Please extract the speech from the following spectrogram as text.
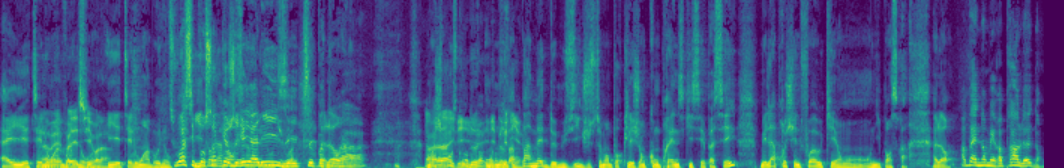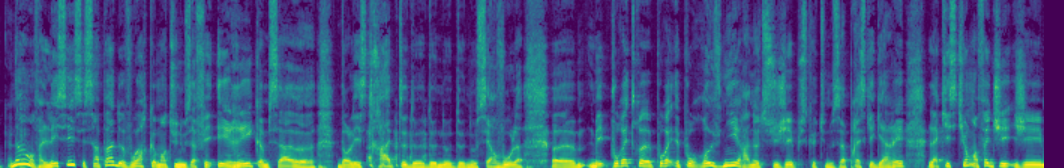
ah, il était Ah loin ouais, Bruno. suivre. Il était loin Bruno. Tu vois, c'est pour ça que je hein, Bruno, réalise et que c'est pas Alors, toi. Moi, Ah, je pense qu'on ne- va pas mettre de musique justement pour que les gens comprennent ce qui s'est passé. Mais la prochaine fois, ok, on, on y pensera. Alors, Ah ben non, mais reprends-le donc. non, on va le laisser. C'est sympa de voir comment tu nous as fait errer comme ça euh, dans les strates de, de, nos, de nos cerveaux là. Euh, mais pour être pour pour revenir à notre sujet, puisque tu nous as presque égaré, la question. En fait, j'ai j'ai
